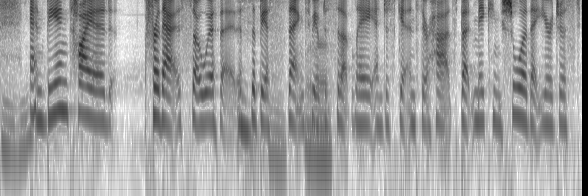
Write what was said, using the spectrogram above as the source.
Mm-hmm. And being tired for that is so worth it. It's the mm-hmm. best thing to be able to sit up late and just get into their hearts, but making sure that you're just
